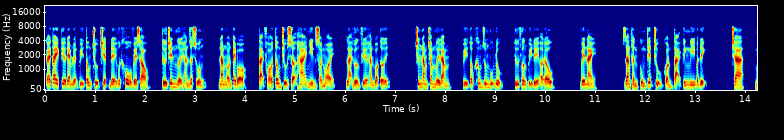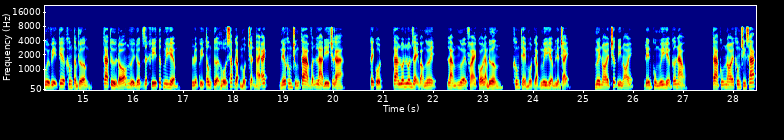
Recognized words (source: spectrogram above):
Cái tay kia đem luyện quỷ tông chủ triệt để hút khô về sau, từ trên người hắn rớt xuống, năm ngón tay bỏ tại phó tông chủ sợ hãi nhìn soi mói, lại hướng phía hắn bỏ tới chương năm trăm mười lăm, quỷ tộc không dung vũ nhục, tứ phương quỷ đế ở đâu? Bên này, giang thần cùng thiết trụ còn tại kinh nghi bất định. Cha, mùi vị kia không tầm thường, ta từ đó ngửi được rất khí tức nguy hiểm, luyện quỷ tông tựa hồ sắp gặp một trận thái ách, nếu không chúng ta vẫn là đi trước ca. Tây cột, ta luôn luôn dạy bảo ngươi, làm người phải có đảm đường, không thể một gặp nguy hiểm liền chạy. Ngươi nói trước đi nói, đến cùng nguy hiểm cỡ nào? Ta cũng nói không chính xác,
